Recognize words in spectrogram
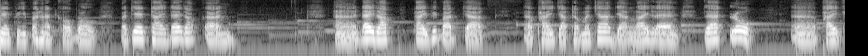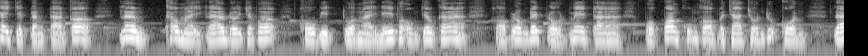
ในผีประหัตของพรประเทศไทยได้รับการ ได้รับภัยพิบัติจากภัยจากธรรมชาติอย่างร้ายแรง และโรคภัยไข้เจ็บต่างๆ ก็เริ่มเข้ามาอีกแล้ว โดยเฉพาะโควิดตัวใหม่นี้พระองค์เจ้าข้าขอพระองค์ได้โปรดเมตตา ปกป้องคุ้มครองประชาชนทุกคน และ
